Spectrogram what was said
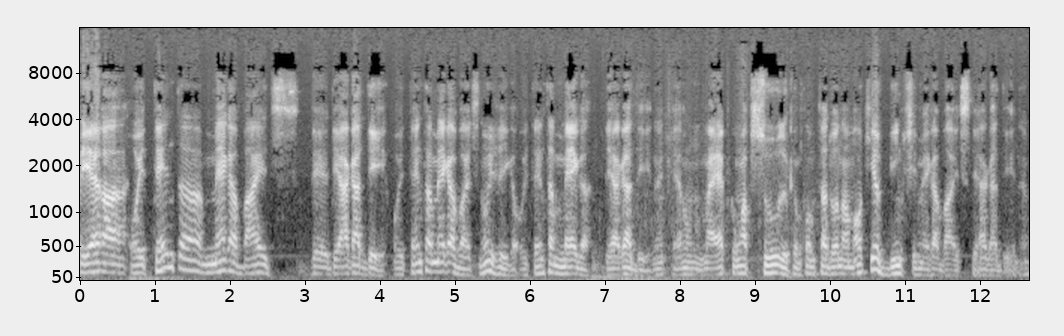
E era 80 megabytes de, de, HD, 80 megabytes, não giga, 80 mega de HD, né? Que era um, na época um absurdo, que um computador normal tinha 20 megabytes de HD, né?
